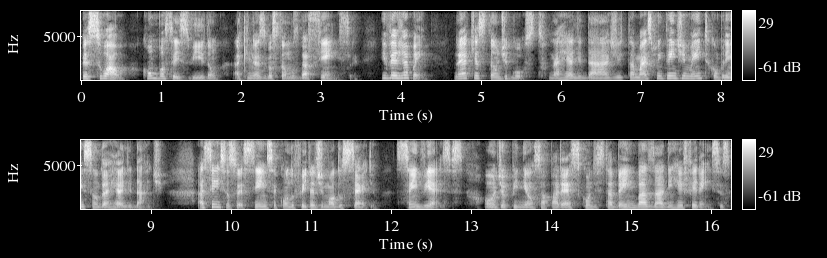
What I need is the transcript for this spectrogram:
Pessoal, como vocês viram, aqui nós gostamos da ciência. E veja bem, não é a questão de gosto. Na realidade, está mais para o entendimento e compreensão da realidade. A ciência só é ciência quando feita de modo sério, sem vieses, onde a opinião só aparece quando está bem embasada em referências,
